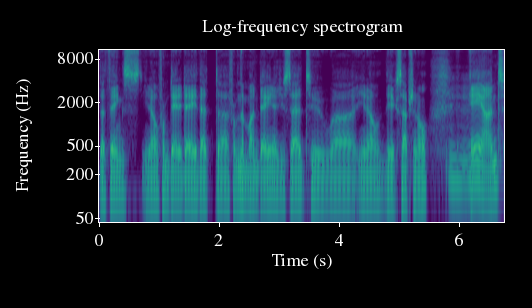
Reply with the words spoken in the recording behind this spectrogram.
the things you know from day to day that uh, from the mundane, as you said, to uh, you know the exceptional. Mm-hmm. And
